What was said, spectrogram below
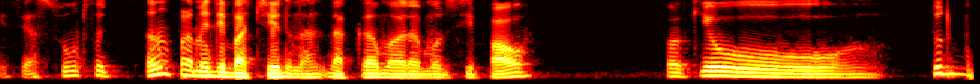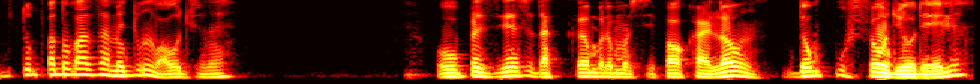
Esse assunto foi amplamente debatido na, na Câmara Municipal, porque o. Tudo, tudo por causa do vazamento de um áudio, né? O presidente da Câmara Municipal, Carlão, deu um puxão de orelha,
